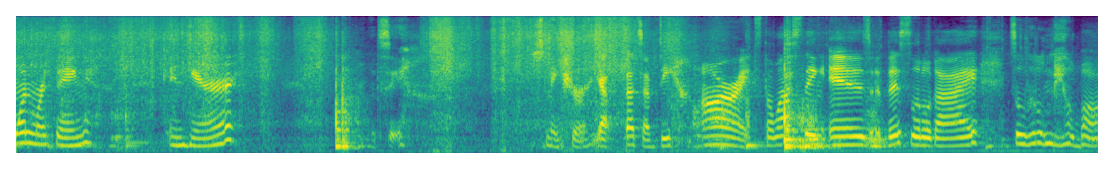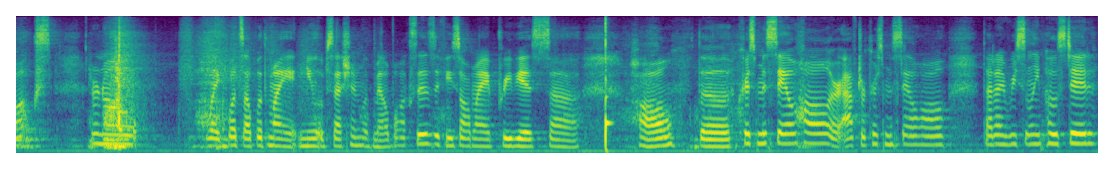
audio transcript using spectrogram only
one more thing in here. Let's see. Make sure. Yep, that's empty. All right, the last thing is this little guy. It's a little mailbox. I don't know like what's up with my new obsession with mailboxes. If you saw my previous uh, haul, the Christmas sale haul or after Christmas sale haul that I recently posted,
